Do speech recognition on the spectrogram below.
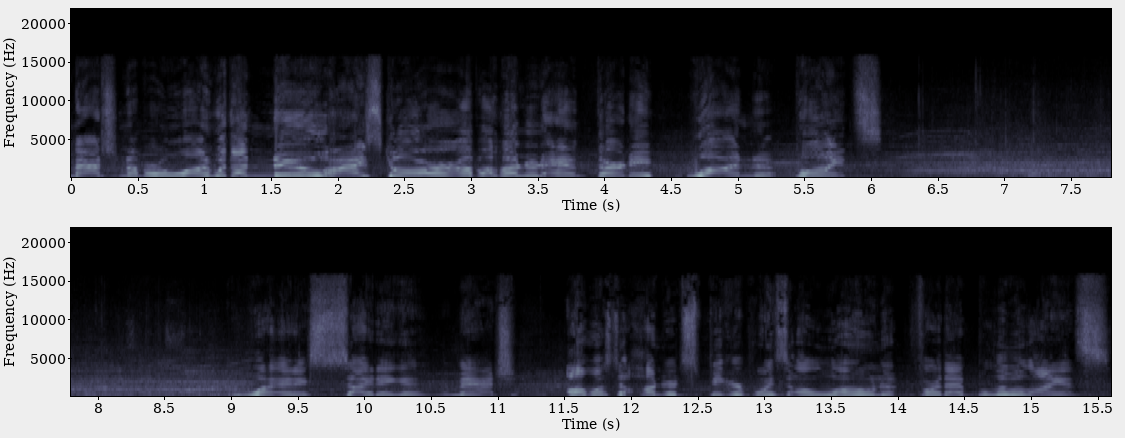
Match number one with a new high score of 131 points. What an exciting match. Almost 100 speaker points alone for that Blue Alliance.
